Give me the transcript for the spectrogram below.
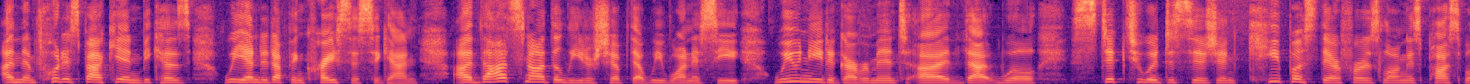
and then put us back in because we ended up in crisis again. Uh, that's not the leadership that we want to see. We need a government uh, that will stick to a decision, keep us there for as long as possible,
